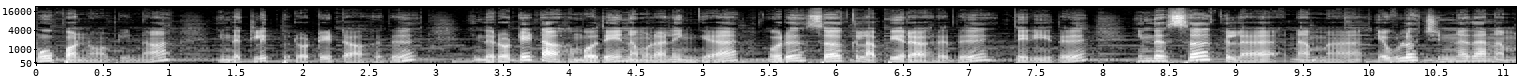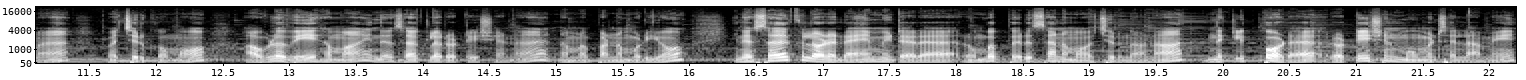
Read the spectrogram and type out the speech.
மூவ் பண்ணோம் அப்படின்னா இந்த கிளிப் ரொட்டேட் ஆகுது. இந்த ரொட்டேட் ஆகும்போதே நம்மளால் இங்கே ஒரு சர்க்கிள் அப்பியர் ஆகிறது தெரியுது. இந்த சர்க்கிளை நம்ம எவ்வளோ சின்னதாக நம்ம வச்சுருக்கோமோ அவ்வளோ வேகமாக இந்த சர்க்குலர் ரொட்டேஷனை நம்ம பண்ண முடியும். இந்த சர்க்கிளோட டயமீட்டரை ரொம்ப பெருசாக நம்ம வச்சுருந்தோன்னா இந்த கிளிப்போட ரொட்டேஷன் மூமெண்ட்ஸ் எல்லாமே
